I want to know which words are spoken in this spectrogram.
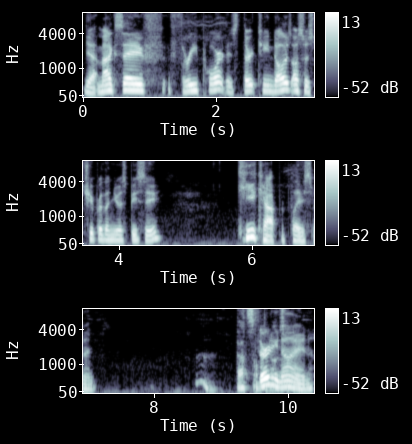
Yeah, MagSafe three port is thirteen dollars. Also, it's cheaper than USB C. Keycap replacement hmm, That's I thirty nine.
